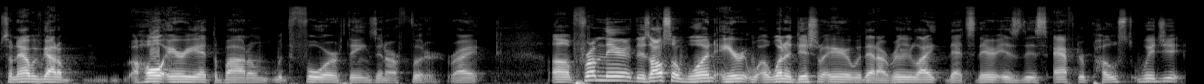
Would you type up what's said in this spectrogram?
so now we've got a a whole area at the bottom with four things in our footer, right? Um, from there, there's also one area, one additional area that I really like. That's there is this after post widget.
